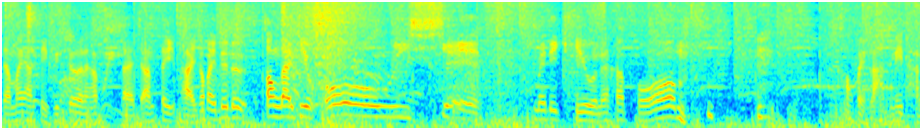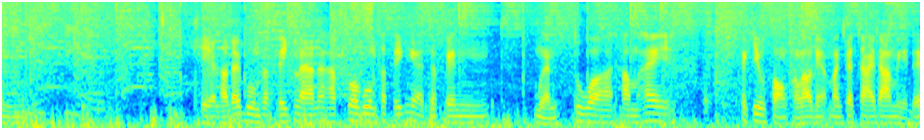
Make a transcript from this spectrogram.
จะไม่อันติฟิกเกอร์นะครับ แต่จะอันติถ่ายเข้าไปดื้อๆต้องได้คิว โอ้ยเชดไม่ได้คิวนะครับผม เข้าไปรัดไม่ทันโอเคเราได้บูมสติ๊กแล้วนะครับ ตัวบูมสติ๊กเนี่ยจะเป็นเหมือนตัวทำให้สกิล2ของเราเนี่ยมันกระจายดาเมจได้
